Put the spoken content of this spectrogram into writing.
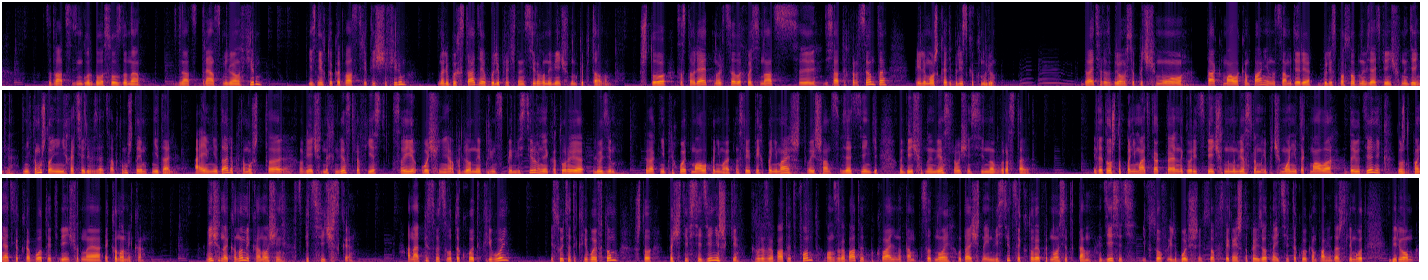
за 21 год было создано 12, 13 миллионов фирм. Из них только 23 тысячи фирм на любых стадиях были профинансированы венчурным капиталом, что составляет 0,18% или, можно сказать, близко к нулю. Давайте разберемся, почему так мало компаний на самом деле были способны взять венчурные деньги. Это не к тому, что они не хотели взять, а потому что им не дали. А им не дали, потому что у венчурных инвесторов есть свои очень определенные принципы инвестирования, которые люди когда к ним приходят, мало понимают. Но если ты их понимаешь, твои шансы взять деньги у венчурного инвестора очень сильно вырастают. И для того, чтобы понимать, как правильно говорить с венчурным инвестором и почему они так мало дают денег, нужно понять, как работает венчурная экономика. Венчурная экономика, она очень специфическая она описывается вот такой вот кривой. И суть этой кривой в том, что почти все денежки, которые зарабатывает фонд, он зарабатывает буквально там с одной удачной инвестицией, которая приносит там 10 иксов или больше иксов, если, конечно, повезет найти такую компанию. Даже если мы вот берем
